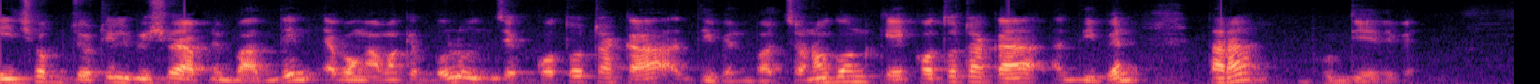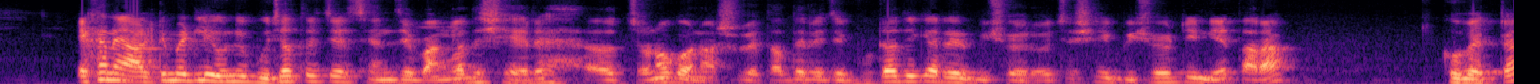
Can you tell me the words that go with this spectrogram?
এইসব জটিল বিষয় আপনি বাদ দিন এবং আমাকে বলুন যে, কত টাকা দিবেন বা জনগণকে কত টাকা দিবেন, তারা ভোট দিয়ে দিবে। এখানে আলটিমেটলি উনি বুঝাতে চেয়েছেন যে, বাংলাদেশের জনগণ আসলে তাদের যে ভোটাধিকারের বিষয় রয়েছে, সেই বিষয়টি নিয়ে তারা খুব একটা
